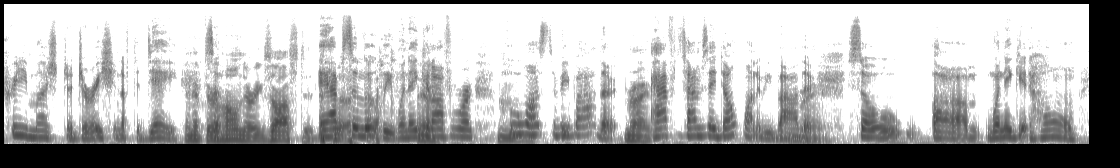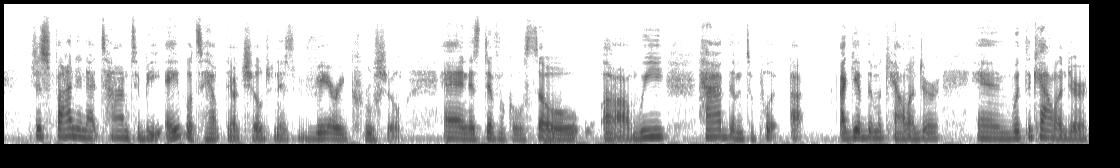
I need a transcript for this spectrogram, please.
pretty much the duration of the day. And if they're So- home, they're exhausted. Absolutely. When they get Yeah. off of work, who wants to be bothered? Right. Half the times they don't want to be bothered. Right. So um, when they get home, just finding that time to be able to help their children is very crucial and it's difficult. So um, we have them to put. Uh, I give them a calendar, and with the calendar,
